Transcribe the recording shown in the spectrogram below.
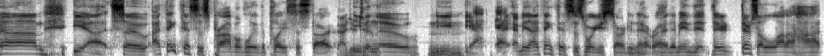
Um, yeah. So I think this is probably the place to start. I do even too. though, you- yeah. I, I mean, I think this is where you started at, right? I mean, th- there, there's a lot of hot,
